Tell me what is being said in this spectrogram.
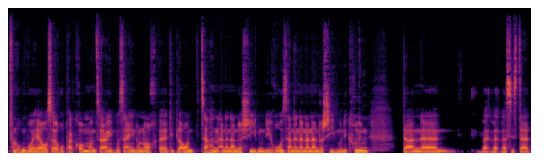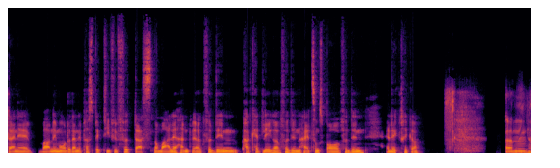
von irgendwoher aus Europa kommen und sagen, ich muss eigentlich nur noch äh, die blauen Sachen aneinander schieben, die rosanen aneinander schieben und die grünen, dann äh, was ist da deine Wahrnehmung oder deine Perspektive für das normale Handwerk, für den Parkettleger, für den Heizungsbauer, für den Elektriker? Ähm,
